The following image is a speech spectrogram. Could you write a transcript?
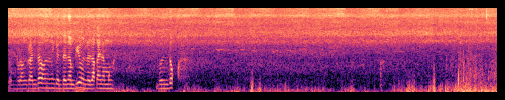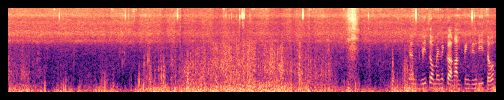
Sobrang ganda, oh. ang ganda ng view, ang lalaki ng mga bundok. Dito, may nagka-camping din dito.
